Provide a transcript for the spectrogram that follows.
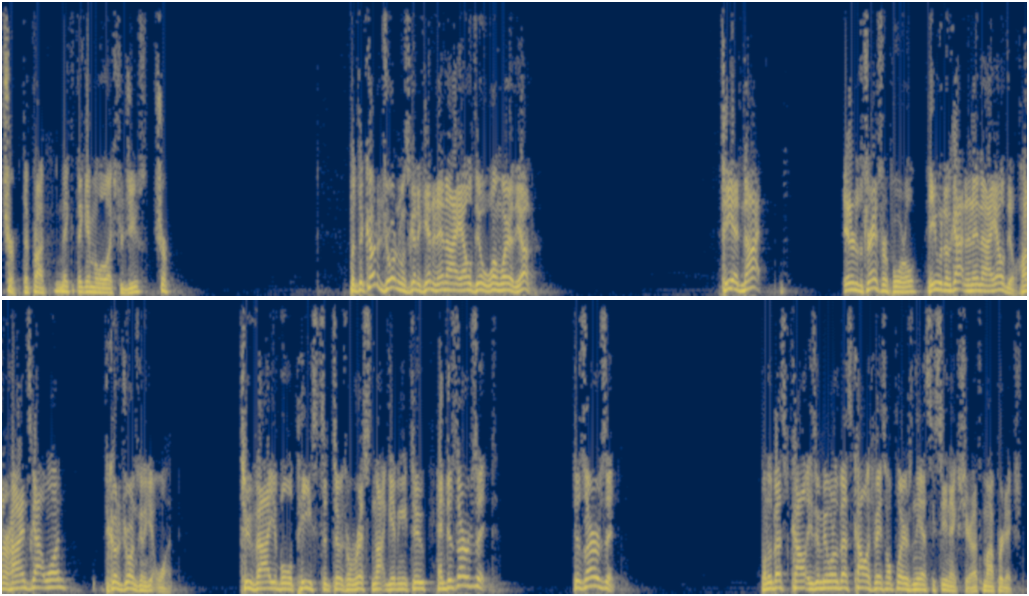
Sure. They probably they, they gave him a little extra juice. Sure. But Dakota Jordan was going to get an NIL deal one way or the other. If he had not entered the transfer portal, he would have gotten an NIL deal. Hunter Hines got one. Dakota Jordan's going to get one. Too valuable a piece to, to, to risk not giving it to, and deserves it. Deserves it. One of the best he's going to be one of the best college baseball players in the SEC next year. That's my prediction.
